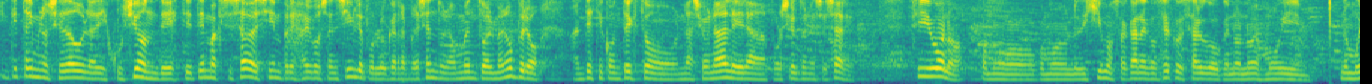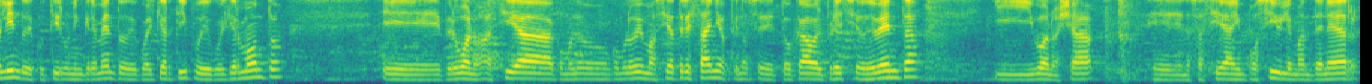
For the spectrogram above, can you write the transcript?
¿En qué términos se ha dado la discusión de este tema que se sabe siempre es algo sensible por lo que representa un aumento del menú, pero ante este contexto nacional era, por cierto, necesario? Sí, bueno, como, como lo dijimos acá en el Consejo, es algo que no, no, es muy, no es muy lindo discutir un incremento de cualquier tipo y de cualquier monto. Eh, pero bueno, hacía, como lo, como lo vimos, hacía tres años que no se tocaba el precio de venta y bueno, ya eh, nos hacía imposible mantener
